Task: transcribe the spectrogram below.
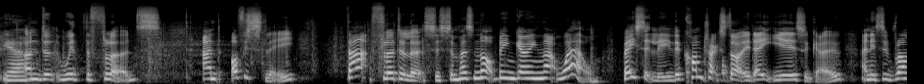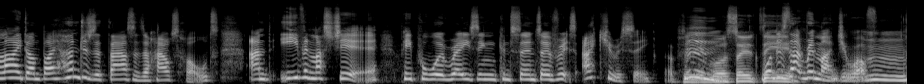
Yeah. under with the floods, and obviously. That flood alert system has not been going that well. Basically, the contract started eight years ago and is relied on by hundreds of thousands of households. And even last year, people were raising concerns over its accuracy. Absolutely. Well, so the, What does that remind you of? Hmm.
